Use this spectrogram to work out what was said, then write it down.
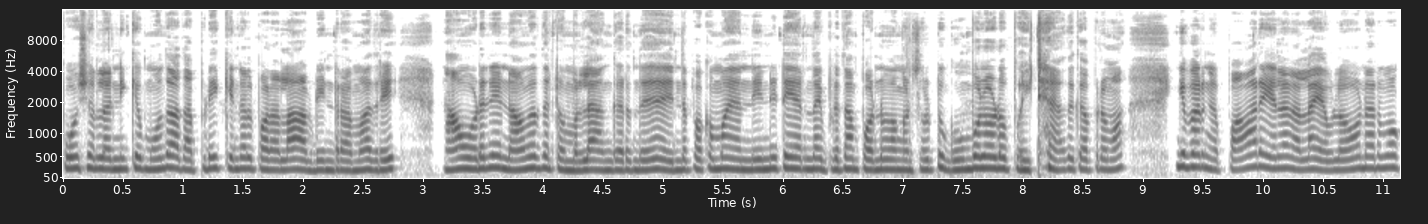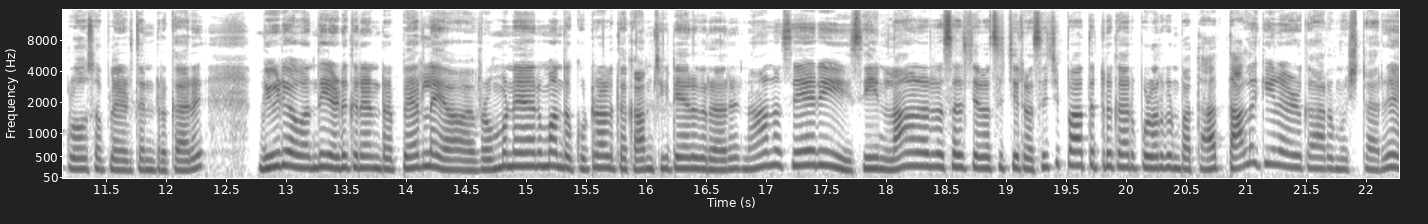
போர்ஷனில் நிற்கும் போது அதை அப்படியே கிண்டல் பண்ணலாம் அப்படின்ற மாதிரி நான் உடனே நகர்ந்துட்டோம்ல அங்கேருந்து இந்த பக்கமாக நின்றுட்டே இருந்தால் இப்படி தான் பண்ணுவாங்கன்னு சொல்லிட்டு கும்பலோடு போயிட்டேன். அதுக்கப்புறமா இங்கே பாருங்கள் பாறையெல்லாம் நல்லா எவ்வளோ நேரமாக க்ளோஸ்அப்பில் எடுத்துன்னு இருக்காரு. வீடியோ வந்து எடுக்கிறேன்ற பேரில் ரொம்ப நேரமாக அந்த குற்றாலத்தை காமிச்சிக்கிட்டே இருக்கிறாரு. நானும் சரி சீன்லாம் ரசிச்சு ரசிச்சு ரசித்து பார்த்துட்ருக்காரு புலருக்குன்னு பார்த்தா தலை கீழே எழுக்க ஆரம்பிச்சிட்டாரு.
